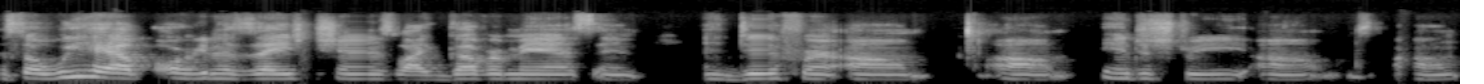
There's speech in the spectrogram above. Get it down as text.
And so we have organizations like governments and, and different um, um, industry um, um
